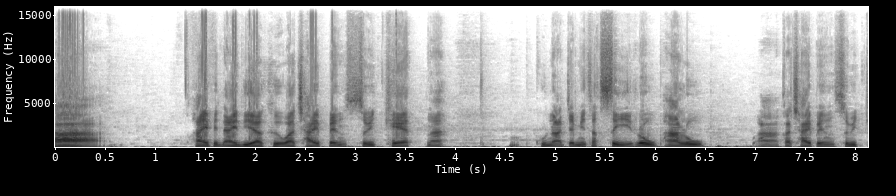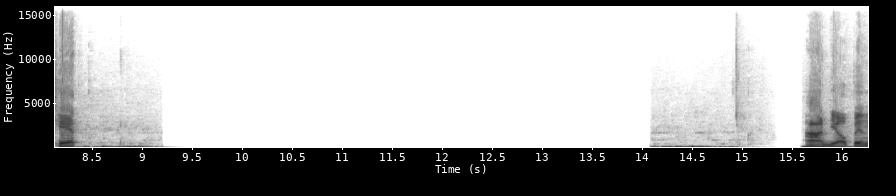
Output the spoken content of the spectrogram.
ถ้าให้เป็นไอเดียคือว่าใช้เป็น switch case นะ คุณอาจจะมีสัก 4 รูป 5 รูป อ่า ก็ใช้เป็น switch case อ่าเดี๋ยวเป็น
